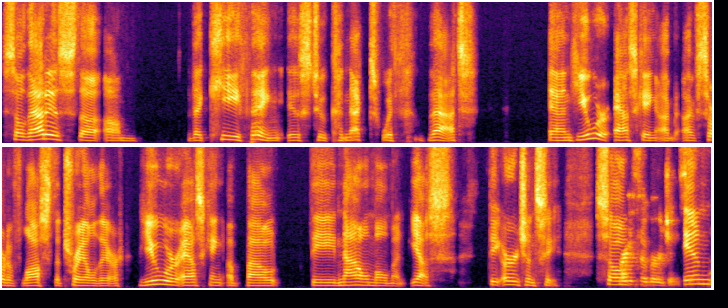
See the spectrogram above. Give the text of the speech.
So that is the um, the key thing is to connect with that. And you were asking, I've, I've sort of lost the trail there. You were asking about the now moment. Yes, the urgency. So, price of urgency. In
